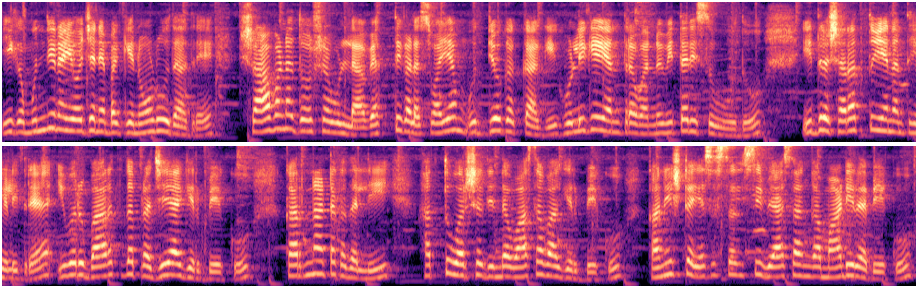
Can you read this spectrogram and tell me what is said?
ಈಗ ಮುಂದಿನ ಯೋಜನೆ ಬಗ್ಗೆ ನೋಡುವುದಾದರೆ, ಶ್ರಾವಣ ದೋಷವುಳ್ಳ ವ್ಯಕ್ತಿಗಳ ಸ್ವಯಂ ಉದ್ಯೋಗಕ್ಕಾಗಿ ಹೊಲಿಗೆ ಯಂತ್ರವನ್ನು ವಿತರಿಸುವುದು. ಇದರ ಷರತ್ತು ಏನಂತ ಹೇಳಿದರೆ, ಇವರು ಭಾರತದ ಪ್ರಜೆಯಾಗಿರಬೇಕು, ಕರ್ನಾಟಕದಲ್ಲಿ ಹತ್ತು ವರ್ಷದಿಂದ ವಾಸವಾಗಿರಬೇಕು, ಕನಿಷ್ಠ ಎಸ್ ಎಸ್ ಎಲ್ ಸಿ ವ್ಯಾಸಂಗ ಮಾಡಿರಬೇಕು,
